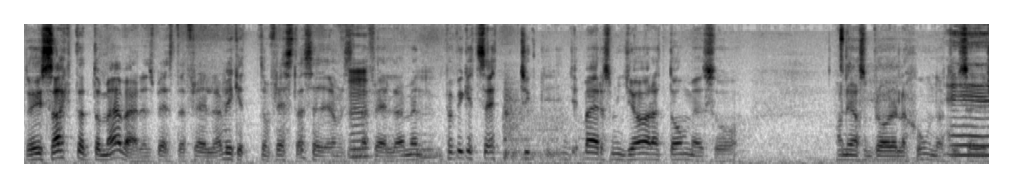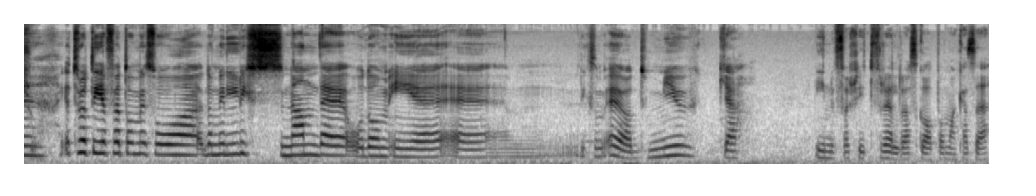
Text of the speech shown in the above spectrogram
Du har ju sagt att de är världens bästa föräldrar, vilket de flesta säger om sina Mm. föräldrar. Men Mm. på vilket sätt, tyck, vad är det som gör att de är så... Har ni en så bra relation att du säger så? Eh, jag tror att det är för att de är så de är lyssnande och de är eh, liksom ödmjuka inför sitt föräldraskap om man kan säga.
